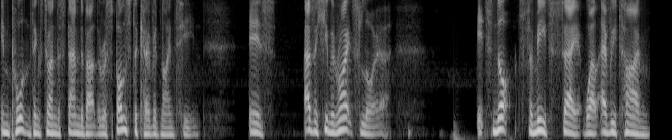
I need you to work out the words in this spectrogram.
important things to understand about the response to COVID 19 is as a human rights lawyer, it's not for me to say, well, every time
